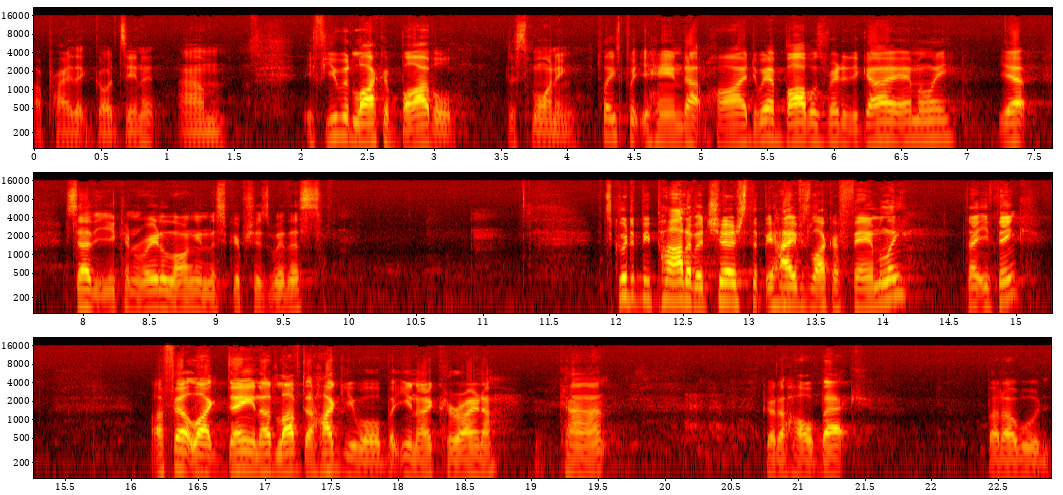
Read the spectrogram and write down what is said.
I pray that God's in it. Um, if you would like a Bible this morning, please put your hand up high. Do we have Bibles ready to go, Emily? Yep. So that you can read along in the scriptures with us. It's good to be part of a church that behaves like a family, don't you think? I felt like Dean. I'd love to hug you all, but you know, Corona. Can't. Got to hold back. But I would.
